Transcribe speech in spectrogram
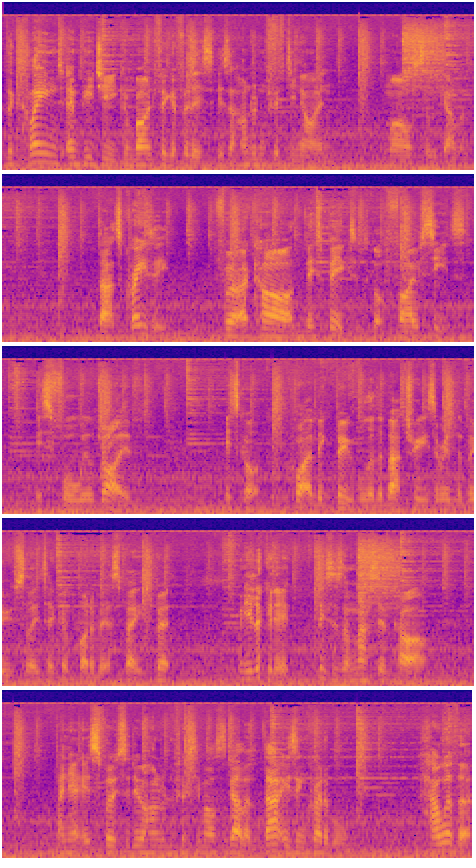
The claimed MPG combined figure for this is 159 miles to the gallon. That's crazy. For a car this big, so it's got five seats, it's four-wheel drive, it's got quite a big boot, although the batteries are in the boot, so they take up quite a bit of space. But when you look at it, this is a massive car, and yet it's supposed to do 150 miles a gallon. That is incredible. However,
